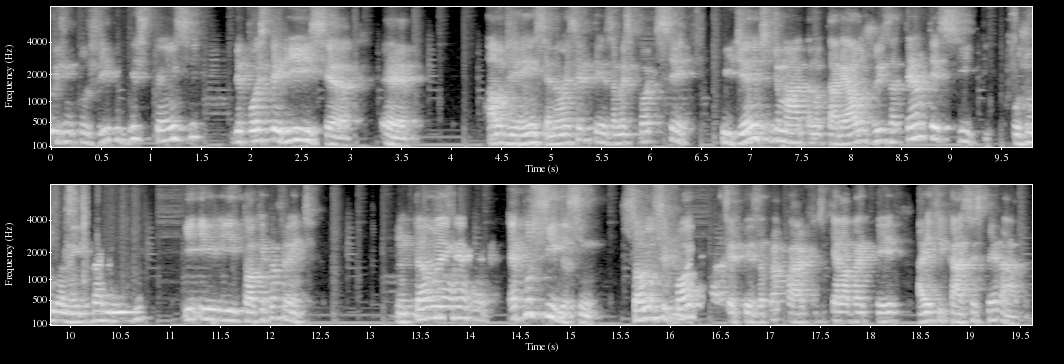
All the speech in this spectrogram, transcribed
inclusive, dispense depois perícia, é, audiência, não é certeza, mas pode ser. E diante de uma ata notarial, o juiz até antecipe o julgamento da lei e, e, e toque para frente. Então, é, é possível, sim. Só não se pode dar certeza para a parte de que ela vai ter a eficácia esperada.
